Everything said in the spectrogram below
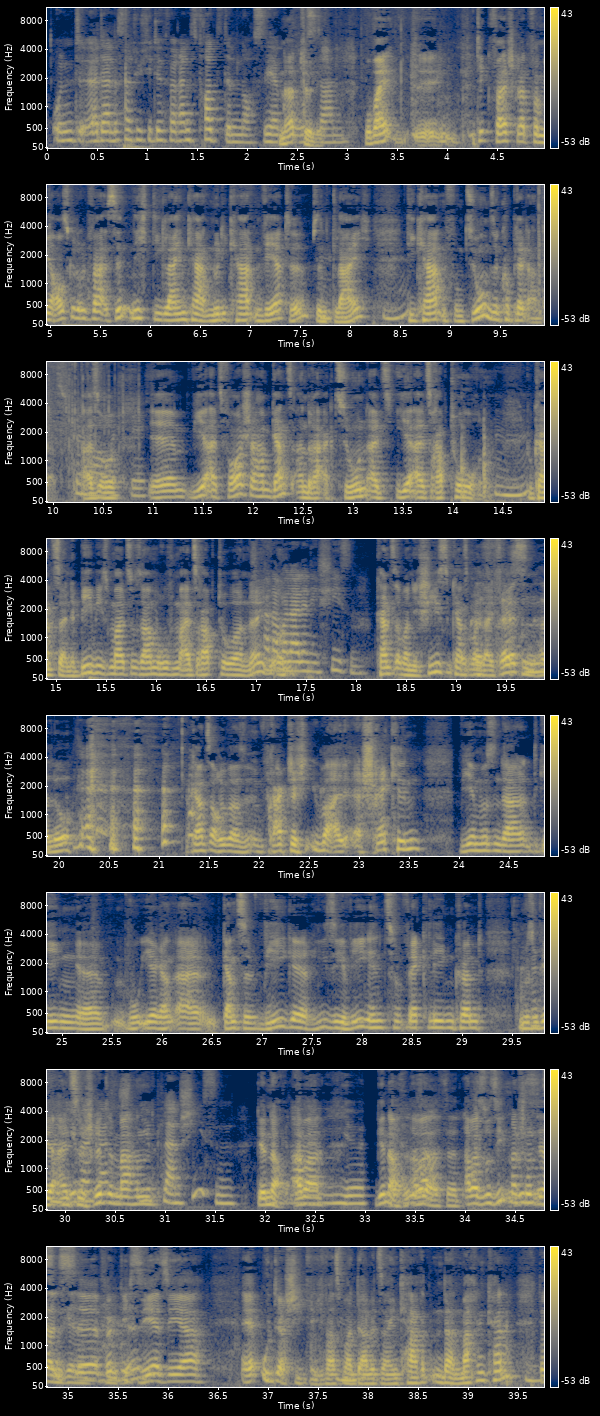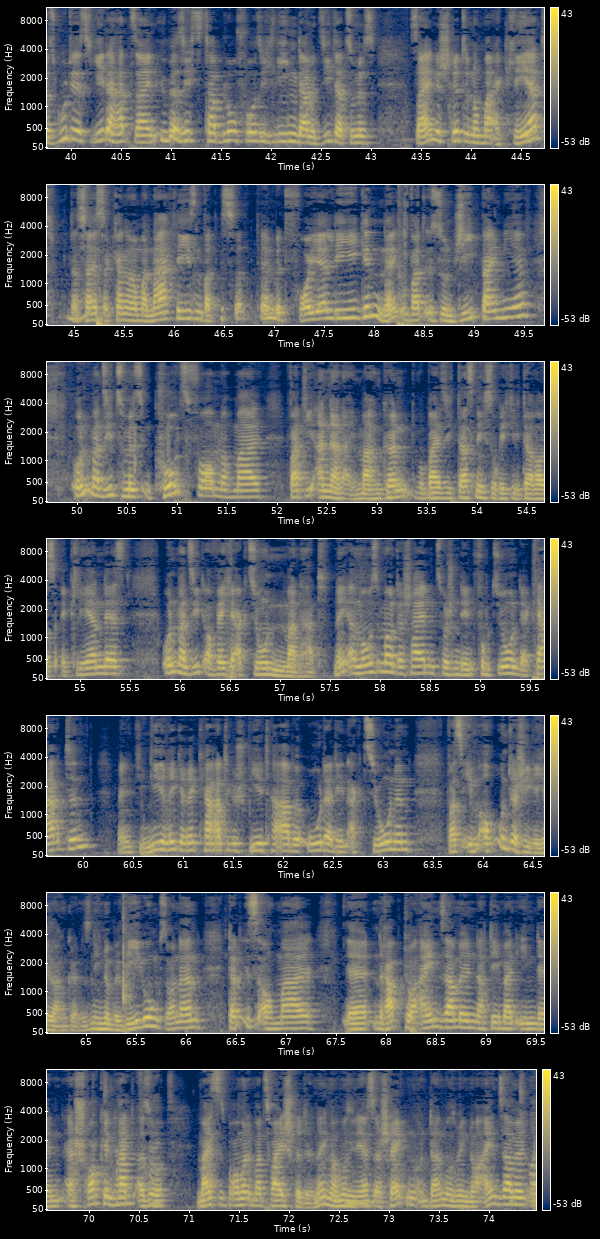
Und äh, dann ist natürlich die Differenz trotzdem noch sehr groß Natürlich. dann. Wobei, äh, ein Tick falsch gerade von mir ausgedrückt war, es sind nicht die gleichen Karten, nur die Kartenwerte sind gleich. Die Kartenfunktionen sind komplett anders. Mhm. Genau, also ähm, wir als Forscher haben ganz andere Aktionen als ihr als Raptoren. Du kannst deine Babys mal zusammenrufen als Raptor, ne? Mhm. Kann aber leider nicht schießen. kannst aber nicht schießen, kannst aber gleich fressen. Hallo? kannst auch über, praktisch überall erschrecken. Wir müssen dagegen, äh, wo ihr äh, ganze Wege, riesige Wege hinweglegen könnt, müssen wir, können einzelne Schritte machen. Spielplan schießen. Genau, aber genau, aber, aber so sieht man schon, es ist äh, wirklich sehr, sehr äh, unterschiedlich, was man da mit seinen Karten dann machen kann. Das Gute ist, jeder hat sein Übersichtstableau vor sich liegen, damit sieht er zumindest seine Schritte nochmal erklärt. Das heißt, da kann er nochmal nachlesen, was ist das denn mit Feuer legen ne? und was ist so ein Jeep bei mir. Und man sieht zumindest in Kurzform nochmal, was die anderen eigentlich machen können, wobei sich das nicht so richtig daraus erklären lässt. Und man sieht auch, welche Aktionen man hat. Ne? Also man muss immer unterscheiden zwischen den Funktionen der Karten, wenn ich die niedrigere Karte gespielt habe, oder den Aktionen, was eben auch unterschiedliche sein können. Das ist nicht nur Bewegung, sondern das ist auch mal äh, ein Raptor einsammeln, nachdem man ihn denn erschrocken hat. Also meistens braucht man immer zwei Schritte. Ne? Man muss ihn erst erschrecken und dann muss man ihn noch einsammeln.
